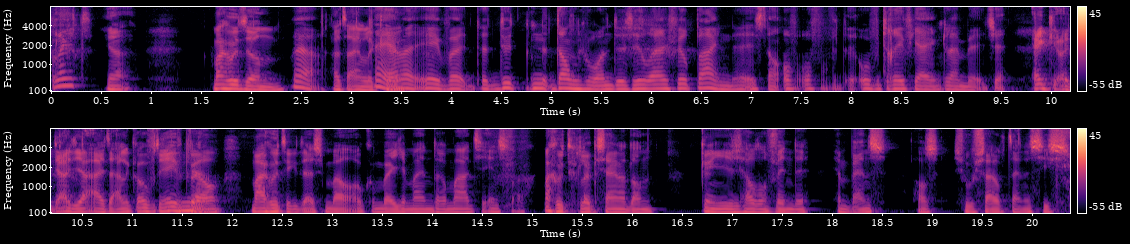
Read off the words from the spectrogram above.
Echt? Ja. Maar goed, dan Ja. uiteindelijk... Nee, eh, maar, hey, we- dat doet dan gewoon dus heel erg veel pijn. Is dan, of, of overdreef jij een klein beetje? Ik, eh, ja, uiteindelijk overdreef ik Ja. wel. Maar goed, ik, dat is wel ook een beetje mijn dramatische inslag. Maar goed, gelukkig zijn er dan, kun je jezelf dan vinden in bands als Suicidal Tendencies.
